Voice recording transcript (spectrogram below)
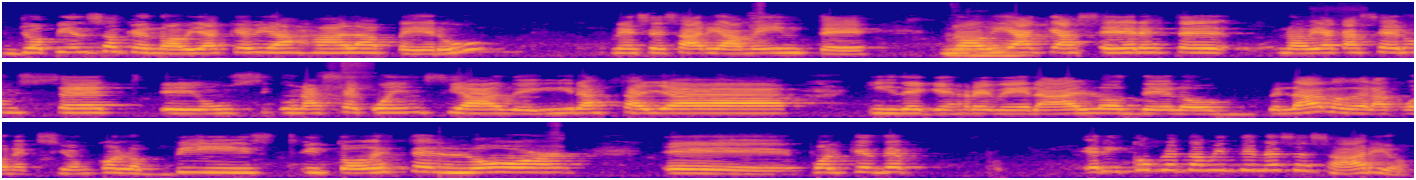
yo pienso que no había que viajar a Perú necesariamente, no había que hacer este, no había que hacer un set, eh, un- una secuencia de ir hasta allá y de que revelar lo de los, ¿verdad? Lo de la conexión con los beasts y todo este lore, eh, porque de, era completamente innecesario.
